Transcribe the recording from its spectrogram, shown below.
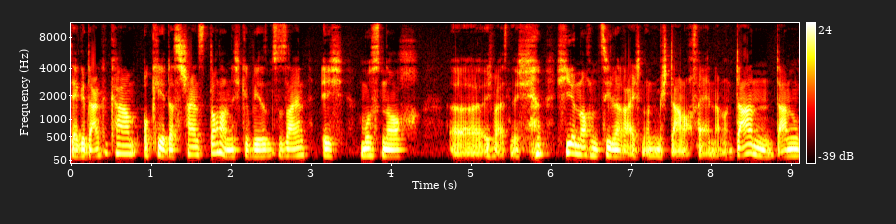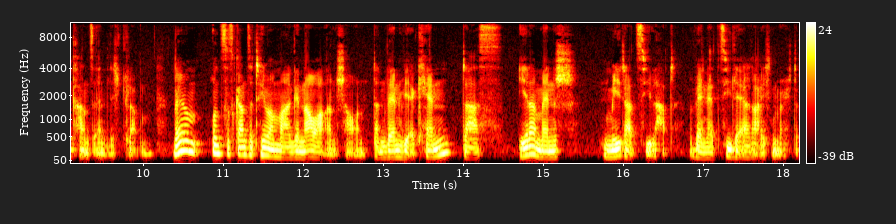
der Gedanke kam, okay, das scheint es doch noch nicht gewesen zu sein. Ich muss noch, äh, ich weiß nicht, hier noch ein Ziel erreichen und mich da noch verändern. Und dann, dann kann es endlich klappen. Wenn wir uns das ganze Thema mal genauer anschauen, dann werden wir erkennen, dass jeder Mensch ein Metaziel hat, wenn er Ziele erreichen möchte.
